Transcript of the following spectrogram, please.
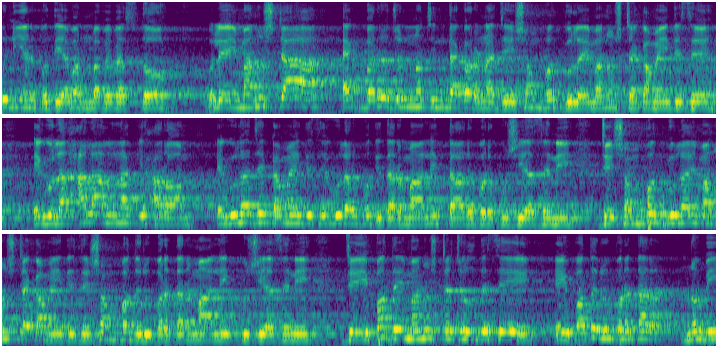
দুনিয়ার প্রতি এমন ভাবে ব্যস্ত। বলে এই মানুষটা একবারের জন্য চিন্তা করে না যে সম্পদগুলো এই মানুষটা কামাইতেছে এগুলা হালাল নাকি হারাম? এগুলা যে কামাইতেছে এগুলার প্রতি তার মালিক তার উপরে খুশি আসেনি। যে সম্পদগুলাই মানুষটা কামাইতেছে সম্পদের উপরে তার মালিক খুশি আসেনি। যে পথে মানুষটা চলতেছে, এই পথের উপরে তার নবী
